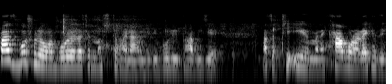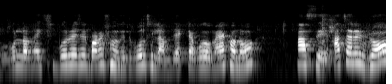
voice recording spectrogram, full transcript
পাঁচ বছরে আমার বড়োয়ের আচার নষ্ট হয় না। আমি যদি বলি, ভাবি যে আচ্ছা ঠিক মানে খাব না, রেখে দেবো। বললাম বড়োয়ের আচার বানার সময় কিন্তু বলছিলাম যে, একটা বউ এখনও আছে। আচারের রং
